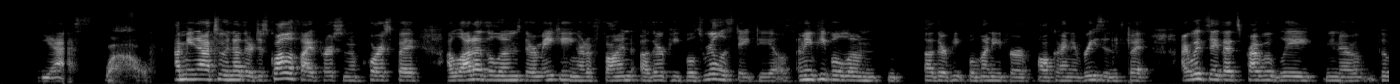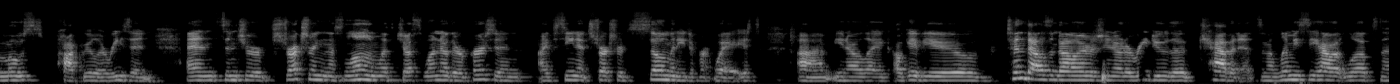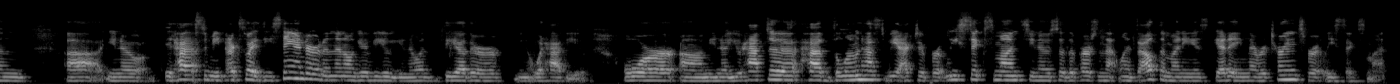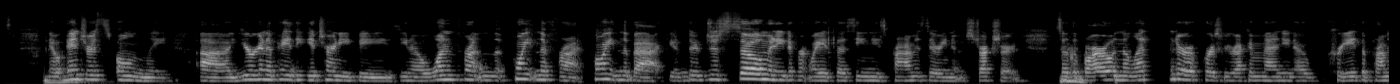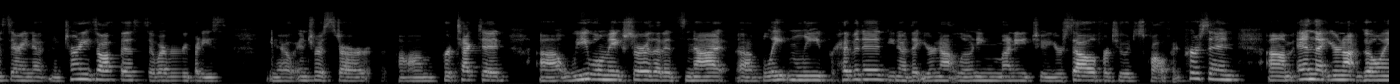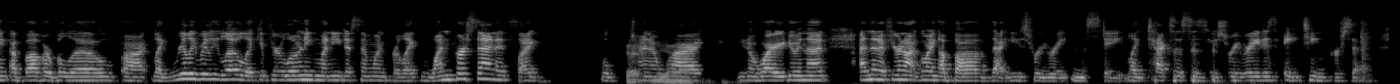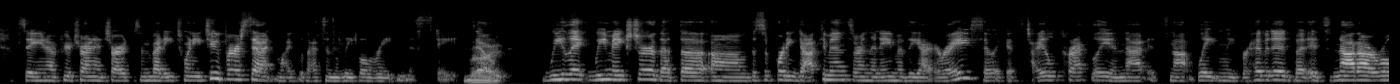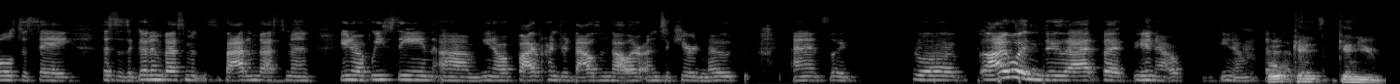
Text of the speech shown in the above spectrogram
Yes. Wow. I mean, not to another disqualified person, of course, but a lot of the loans they're making are to fund other people's real estate deals. I mean, people loan other people money for all kind of reasons but i would say that's probably you know the most popular reason. And since you're structuring this loan with just one other person i've seen it structured so many different ways. Um, you know like i'll give you $10000 you know to redo the cabinets and let me see how it looks and uh, you know, it has to meet XYZ standard, and then I'll give you, you know, the other, you know, what have you. Or, um, you know, you have to have the loan has to be active for at least six months, you know, so the person that lends out the money is getting their returns for at least six months. You know, mm-hmm. interest only. Uh, you're going to pay the attorney fees, you know, one front and the point in the front, point in the back. You know, there's just so many different ways that seeing these promissory notes structured. So mm-hmm. the borrower and the lender, of course, we recommend, you know, create the promissory note in attorney's office so everybody's you know interests are um, protected uh, we will make sure that it's not uh, blatantly prohibited you know that you're not loaning money to yourself or to a disqualified person um, and that you're not going above or below uh, like really really low like if you're loaning money to someone for like 1% it's like well kind of yeah. why you know why are you doing that and then if you're not going above that usury rate in the state like texas's usury rate is 18% so you know if you're trying to charge somebody 22% I'm like well that's an illegal rate in this state right. so we like we make sure that the um, the supporting documents are in the name of the IRA, so it gets titled correctly, and that it's not blatantly prohibited. But it's not our role to say this is a good investment, this is a bad investment. You know, if we've seen um, you know a five hundred thousand dollar unsecured note, and it's like well, I wouldn't do that, but you know, you know. Well, can can you,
